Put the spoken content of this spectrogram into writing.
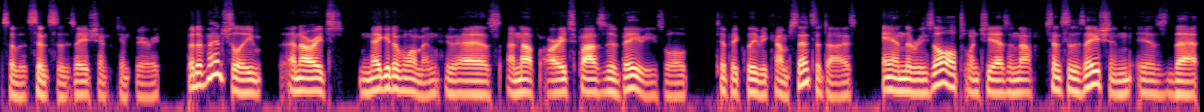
so the sensitization can vary. But eventually, an Rh negative woman who has enough Rh positive babies will typically become sensitized. And the result, when she has enough sensitization, is that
